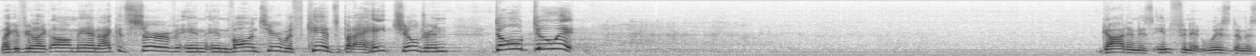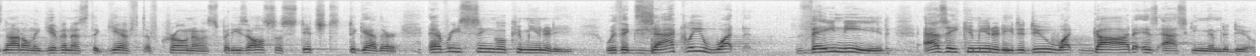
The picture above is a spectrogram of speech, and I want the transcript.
Like if you're like, oh man, I could serve in, in volunteer with kids, but I hate children, don't do it. God, in His infinite wisdom, has not only given us the gift of Chronos, but He's also stitched together every single community with exactly what they need as a community to do what God is asking them to do.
